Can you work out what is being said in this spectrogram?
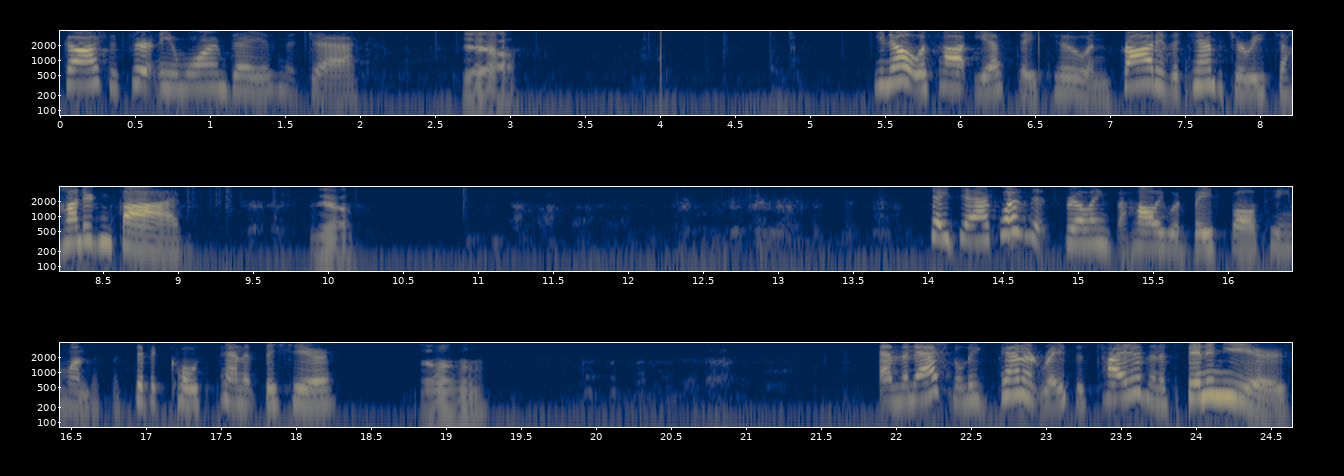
Gosh, it's certainly a warm day, isn't it, Jack? Yeah. You know, it was hot yesterday, too, and Friday the temperature reached 105. Yeah. Say, Jack, wasn't it thrilling the Hollywood baseball team won the Pacific Coast pennant this year? Uh huh. And the National League pennant race is tighter than it's been in years.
